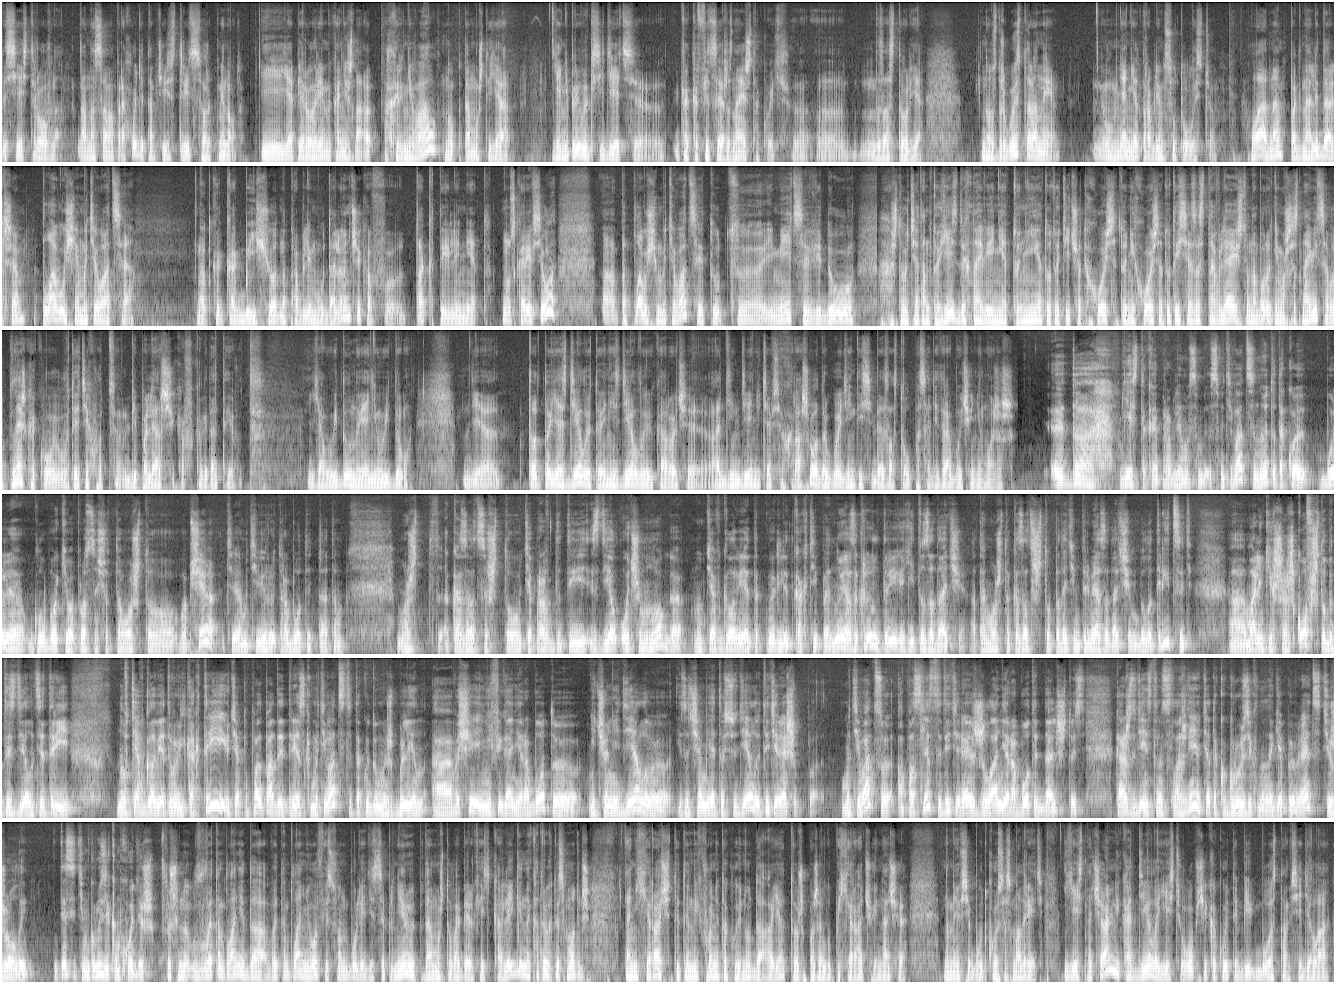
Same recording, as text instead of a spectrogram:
сесть ровно, она сама проходит там через 30-40 минут. И я первое время, конечно, охреневал, ну, потому что я, я не привык сидеть э, как офицер, знаешь, такой э, на застолье. Но с другой стороны, у меня нет проблем с утулостью. Ладно, погнали дальше. Плавающая мотивация. Вот как, как бы еще одна проблема удаленщиков, так это или нет. Ну, скорее всего, а, под плавающей мотивацией тут э, имеется в виду, что у тебя там то есть вдохновение, то нет, то тебе что-то хочется, то не хочется, то ты себя заставляешь, что наоборот не можешь остановиться. Вот знаешь, как у вот этих вот биполярщиков, когда ты вот я уйду, но я не уйду. Я то, то я сделаю, то я не сделаю. Короче, один день у тебя все хорошо, а другой день ты себя за стол посадить рабочий не можешь. Э, да, есть такая проблема с, мотивацией, но это такой более глубокий вопрос насчет того, что вообще тебя мотивирует работать, да, там. Может оказаться, что у тебя, правда, ты сделал очень много, но у тебя в голове так выглядит, как типа, ну, я закрыл три какие-то задачи, а там может оказаться, что под этими тремя задачами было 30 а, маленьких шажков, чтобы ты сделал эти три, но у тебя в голове это выглядит как три, и у тебя падает резко мотивация, ты такой думаешь, блин, а вообще я нифига не работаю, ничего не делаю, и зачем я это все делаю? И ты теряешь мотивацию, а последствия ты теряешь желание работать дальше. То есть, каждый день становится сложнее, у тебя такой грузик на ноге появляется тяжелый, и ты с этим грузиком ходишь. Слушай, ну в этом плане, да, в этом плане офис, он более дисциплинирует, потому что, во-первых, есть коллеги, на которых ты смотришь, они херачат, и ты на их фоне такой, ну да, я тоже, пожалуй, похерачу, иначе на меня все будут косо смотреть. Есть начальник отдела, есть общий какой-то биг босс, там все дела.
